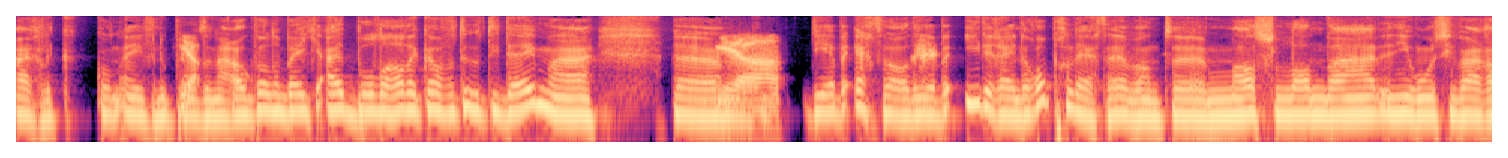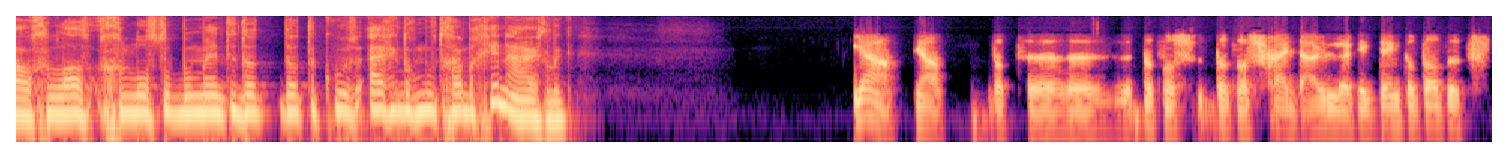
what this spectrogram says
Eigenlijk kon even de ja. daarna ook wel een beetje uitbollen, had ik af en toe het idee. Maar um, ja. die hebben echt wel, die hebben iedereen erop gelegd. Hè? Want uh, Mas, Landa, die jongens die waren al gelost op momenten dat, dat de koers eigenlijk nog moet gaan beginnen eigenlijk. Ja, ja dat, uh, dat, was, dat was vrij duidelijk. Ik denk dat dat het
